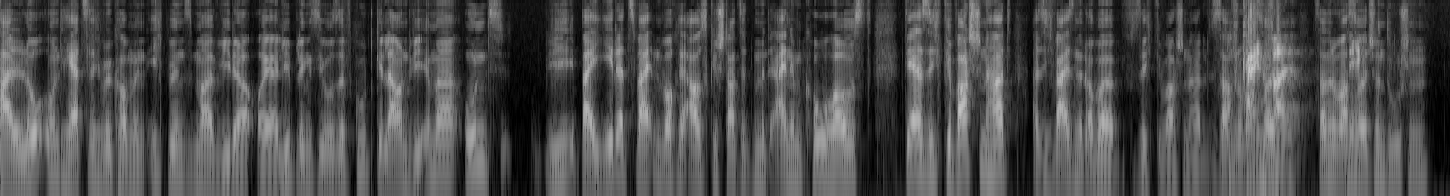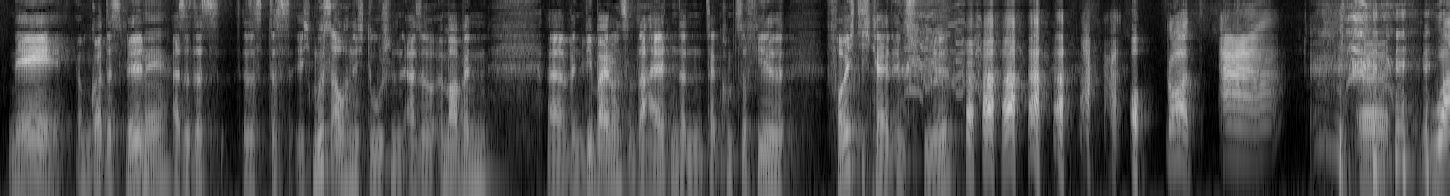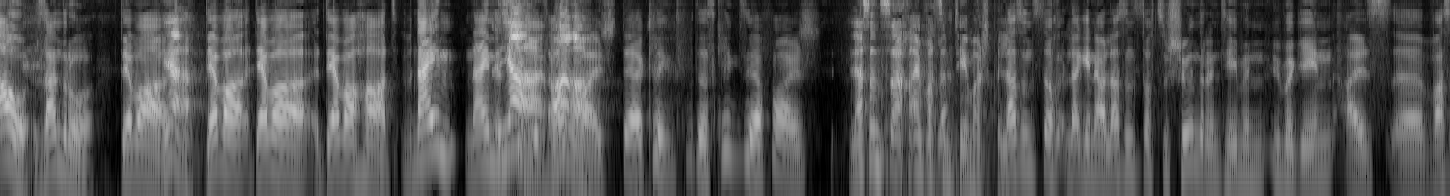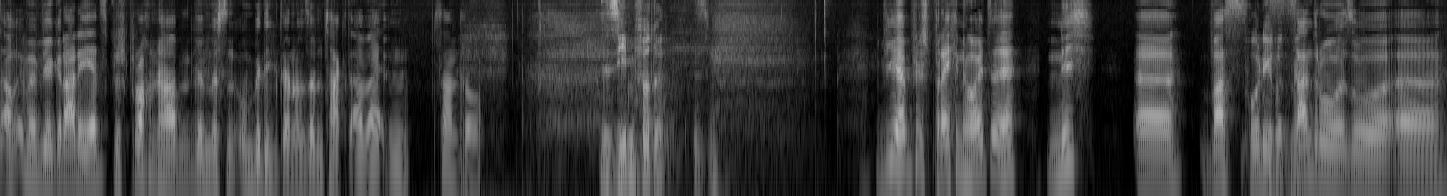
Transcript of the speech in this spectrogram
Hallo und herzlich willkommen. Ich bin's mal wieder, euer Lieblings-Josef, gut gelaunt wie immer und wie bei jeder zweiten Woche ausgestattet mit einem Co-Host, der sich gewaschen hat. Also ich weiß nicht, ob er sich gewaschen hat. Sandro, Auf keinen Fall. Heute, Sandro, warst nee. du heute schon duschen? Nee, um Gottes Willen. Nee. Also das, das, das, ich muss auch nicht duschen. Also immer wenn, äh, wenn wir beide uns unterhalten, dann, dann kommt so viel Feuchtigkeit ins Spiel. oh Gott. Äh, wow, Sandro, der war, ja. der war, der war, der war hart. Nein, nein, das ja, klingt jetzt auch falsch. Der klingt, das klingt sehr falsch. Lass uns doch einfach La zum Thema springen. Lass uns doch, genau, lass uns doch zu schöneren Themen übergehen, als äh, was auch immer wir gerade jetzt besprochen haben. Wir müssen unbedingt an unserem Takt arbeiten, Sandro. Sieben Viertel. Wir besprechen heute nicht, äh, was Sandro so äh,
